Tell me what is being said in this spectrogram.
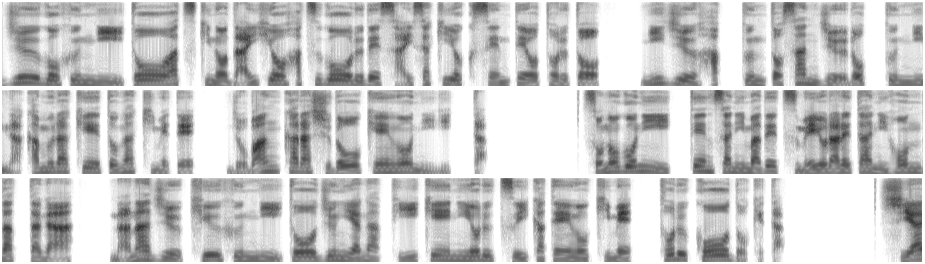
15分に伊藤敦樹の代表初ゴールで幸先よく先手を取ると、28分と36分に中村圭斗が決めて、序盤から主導権を握った。その後に1点差にまで詰め寄られた日本だったが、79分に伊藤純也が PK による追加点を決め、トルコをどけた。試合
